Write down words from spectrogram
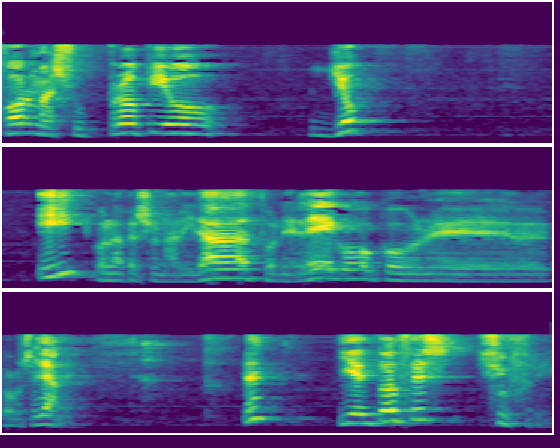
forma su propio yo y con la personalidad, con el ego, con el, como se llame. ¿eh? Y entonces sufre.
